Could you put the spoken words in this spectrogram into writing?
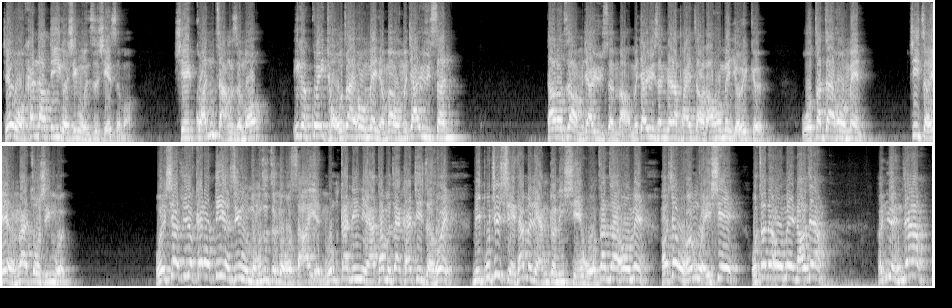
结果我看到第一个新闻是写什么？写馆长什么？一个龟头在后面有没有？我们家玉生，大家都知道我们家玉生吧？我们家玉生跟他拍照，然后后面有一个我站在后面，记者也很爱做新闻。我一下去就看到第一个新闻，怎么是这个？我傻眼！我干你娘！他们在开记者会，你不去写他们两个，你写我站在后面，好像我很猥亵。我站在后面，然后这样很远这样。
